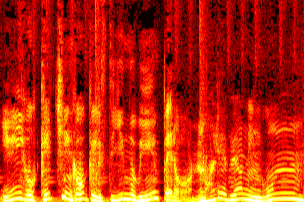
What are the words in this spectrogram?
Y digo, qué chingón que le estoy yendo bien, pero no le veo ningún...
